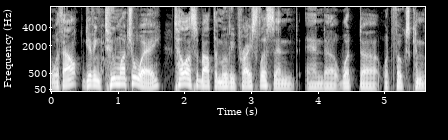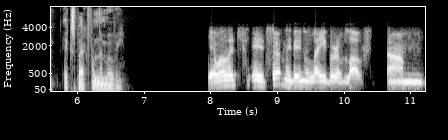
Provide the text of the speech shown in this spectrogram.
Without giving too much away, tell us about the movie Priceless and and uh, what uh, what folks can expect from the movie. Yeah, well, it's it's certainly been a labor of love um,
